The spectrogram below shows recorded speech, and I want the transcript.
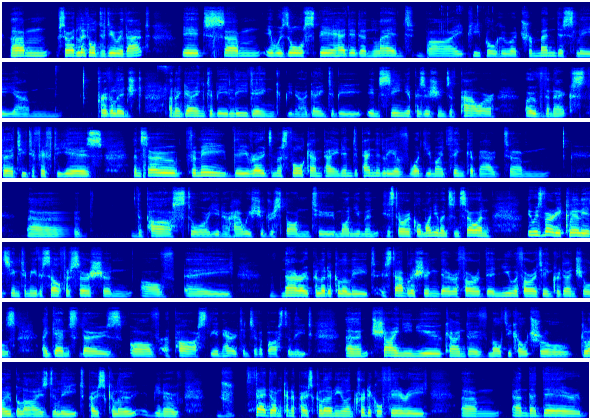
Um, so had little to do with that. It's um, it was all spearheaded and led by people who are tremendously um, privileged and are going to be leading, you know, are going to be in senior positions of power over the next 30 to 50 years. And so for me, the Rhodes Must Fall campaign, independently of what you might think about um, uh, the past or, you know, how we should respond to monument, historical monuments and so on, it was very clearly, it seemed to me, the self-assertion of a narrow political elite establishing their authority, their new authority and credentials against those of a past, the inheritance of a past elite, um, shiny new kind of multicultural, globalized elite, post-colonial, you know, fed on kind of post-colonial and critical theory, um, and that they're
